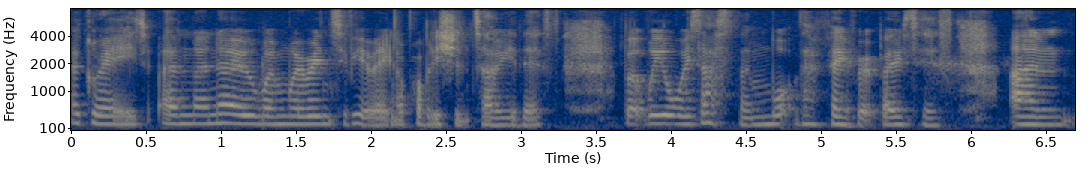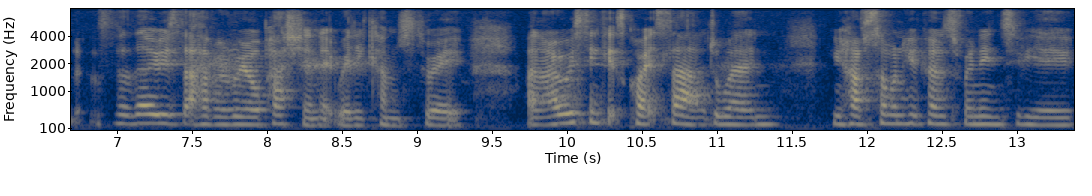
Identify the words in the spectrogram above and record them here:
Agreed. And I know when we're interviewing, I probably shouldn't tell you this, but we always ask them what their favourite boat is. And for those that have a real passion, it really comes through. And I always think it's quite sad when you have someone who comes for an interview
